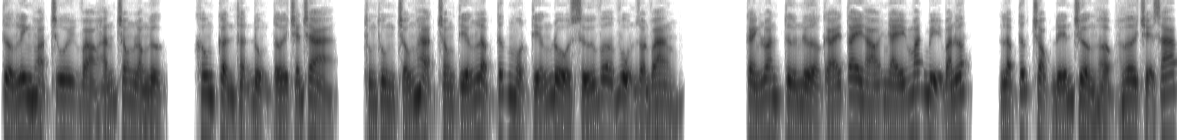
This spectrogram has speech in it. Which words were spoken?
tưởng linh hoạt chui vào hắn trong lòng ngực, không cẩn thận đụng tới chén trà, thùng thùng chống hạt trong tiếng lập tức một tiếng đổ sứ vỡ vụn giòn vang. Cảnh loan từ nửa cái tay háo nháy mắt bị bắn nước, lập tức chọc đến trường hợp hơi trệ sáp.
